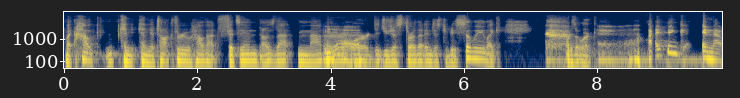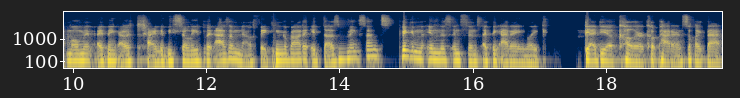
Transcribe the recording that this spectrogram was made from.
Like how can you can you talk through how that fits in does that matter Yeah. or did you just throw that in just to be silly like how does it work I think in that moment, I think I was trying to be silly, but as I'm now thinking about it, it does make sense. I think in in this instance, I think adding like the idea of color, coat pattern, stuff like that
